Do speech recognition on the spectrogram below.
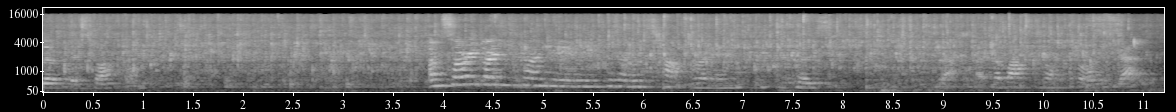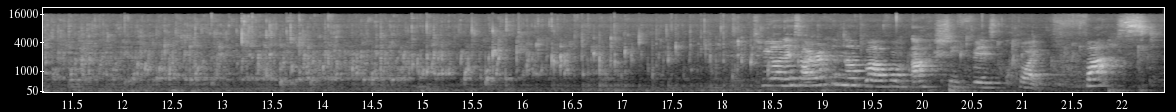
love this bath bomb. I'm sorry guys if you can't hear me because I was tap running because yeah, like the bath is not full yet. To be honest, I reckon that bath bomb actually fizzed quite fast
